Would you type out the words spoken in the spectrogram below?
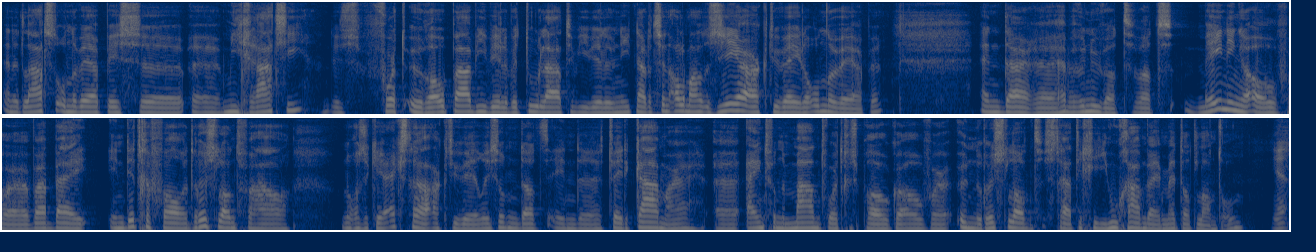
En het laatste onderwerp is uh, uh, migratie. Dus Fort Europa, wie willen we toelaten, wie willen we niet. Nou, dat zijn allemaal zeer actuele onderwerpen. En daar uh, hebben we nu wat, wat meningen over, waarbij in dit geval het Rusland-verhaal nog eens een keer extra actueel is, omdat in de Tweede Kamer eind van de maand wordt gesproken over een Rusland-strategie. Hoe gaan wij met dat land om? Ja.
